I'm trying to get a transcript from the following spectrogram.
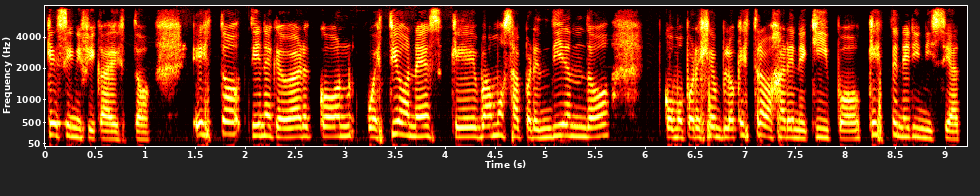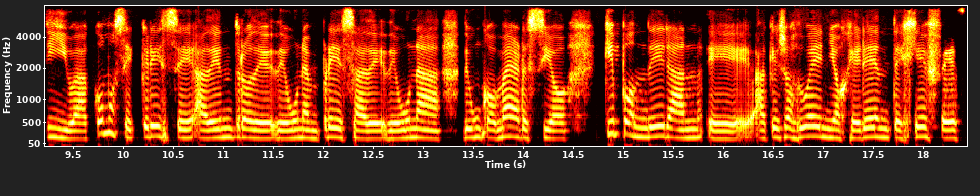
¿Qué significa esto? Esto tiene que ver con cuestiones que vamos aprendiendo como por ejemplo, qué es trabajar en equipo, qué es tener iniciativa, cómo se crece adentro de, una empresa, de, una, de un comercio, qué ponderan eh, aquellos dueños, gerentes, jefes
